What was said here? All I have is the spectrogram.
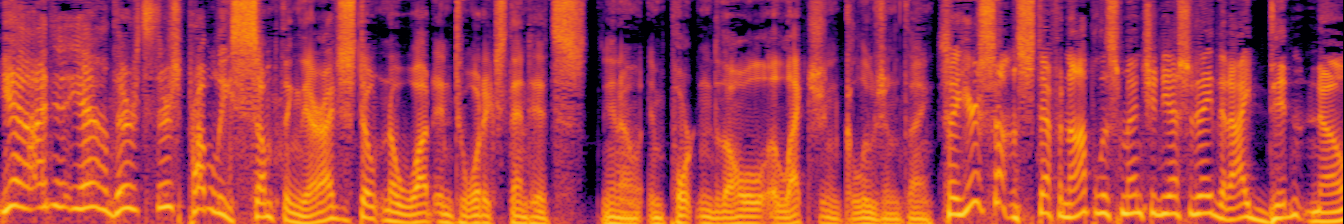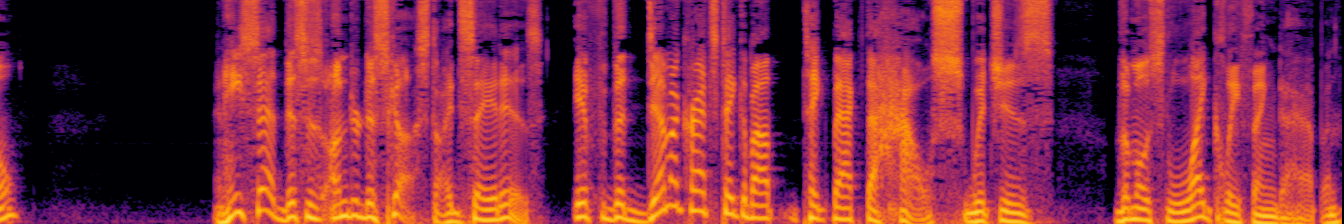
Yeah, I, yeah. There's there's probably something there. I just don't know what and to what extent it's you know important to the whole election collusion thing. So here's something Stephanopoulos mentioned yesterday that I didn't know. And he said this is under discussed. I'd say it is. If the Democrats take about take back the House, which is the most likely thing to happen,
